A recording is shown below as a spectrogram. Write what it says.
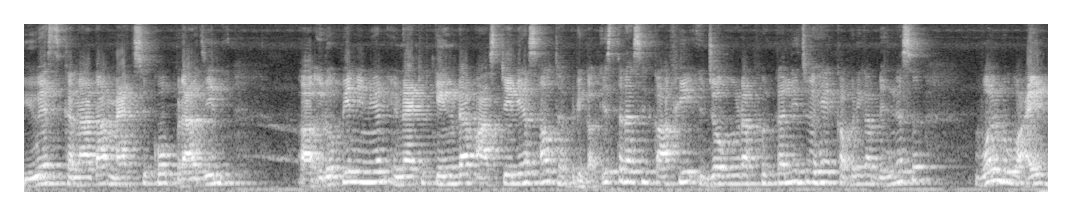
US Canada Mexico Brazil European Union United Kingdom Australia South Africa इस तरह से काफ़ी जोग्राफिकली जो है कंपनी का बिज़नेस वर्ल्ड वाइड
